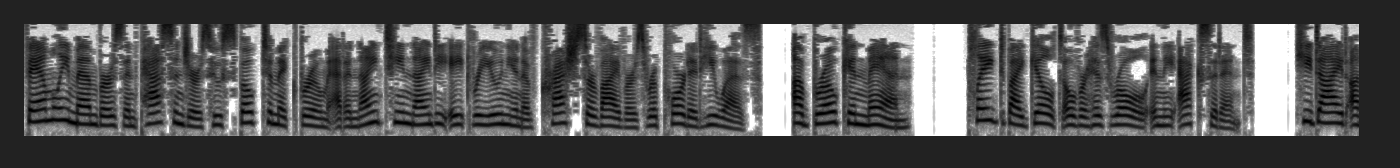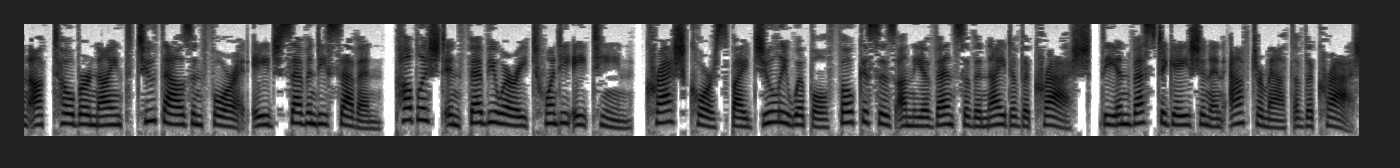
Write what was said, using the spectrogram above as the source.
Family members and passengers who spoke to McBroom at a 1998 reunion of crash survivors reported he was a broken man, plagued by guilt over his role in the accident. He died on October 9, 2004 at age 77. Published in February 2018, Crash Course by Julie Whipple focuses on the events of the night of the crash, the investigation and aftermath of the crash.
